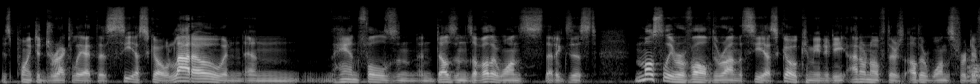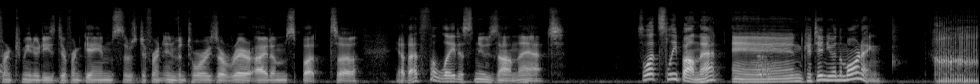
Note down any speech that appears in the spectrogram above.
is pointed directly at the CSGO Lotto and, and handfuls and, and, dozens of other ones that exist, mostly revolved around the CSGO community. I don't know if there's other ones for different communities, different games, there's different inventories or rare items, but uh, yeah, that's the latest news on that. So let's sleep on that and continue in the morning.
